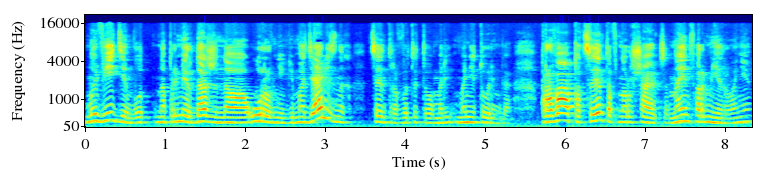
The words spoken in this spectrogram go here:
мы видим, вот, например, даже на уровне гемодиализных центров вот этого мониторинга, права пациентов нарушаются на информирование,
